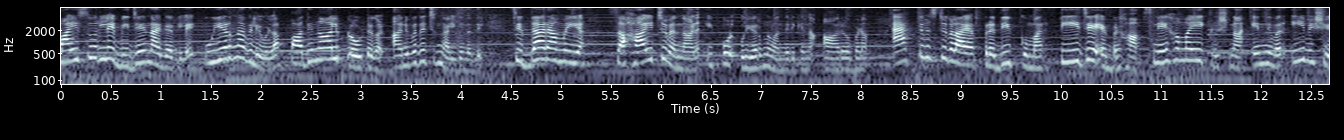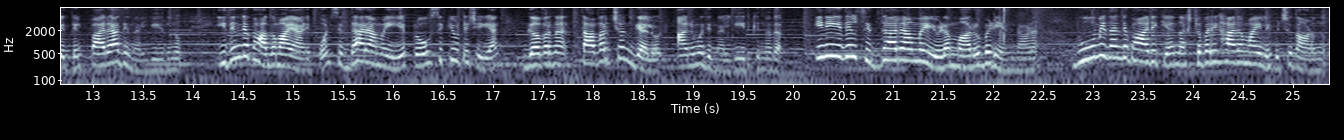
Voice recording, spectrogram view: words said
മൈസൂരിലെ വിജയനഗറിലെ ഉയർന്ന വിലയുള്ള പതിനാല് പ്ലോട്ടുകൾ അനുവദിച്ചു നൽകുന്നതിൽ സിദ്ധാരാമയ്യ സഹായിച്ചുവെന്നാണ് ഇപ്പോൾ ഉയർന്നു വന്നിരിക്കുന്ന ആരോപണം. ആക്ടിവിസ്റ്റുകളായ പ്രദീപ് കുമാർ ടി ജെ എബ്രഹാം സ്നേഹമയി കൃഷ്ണ എന്നിവർ ഈ വിഷയത്തിൽ പരാതി നൽകിയിരുന്നു. ഇതിന്റെ ഭാഗമായാണിപ്പോൾ സിദ്ധാരാമയ്യയെ പ്രോസിക്യൂട്ട് ചെയ്യാൻ ഗവർണർ തവർചന്ദ് ഗെഹ്ലോട്ട് അനുമതി നൽകിയിരിക്കുന്നത്. ഇനി ഇതിൽ സിദ്ധാരാമയ്യയുടെ മറുപടി എന്താണ്? ഭൂമി തന്റെ ഭാര്യയ്ക്ക് നഷ്ടപരിഹാരമായി ലഭിച്ചതാണെന്നും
